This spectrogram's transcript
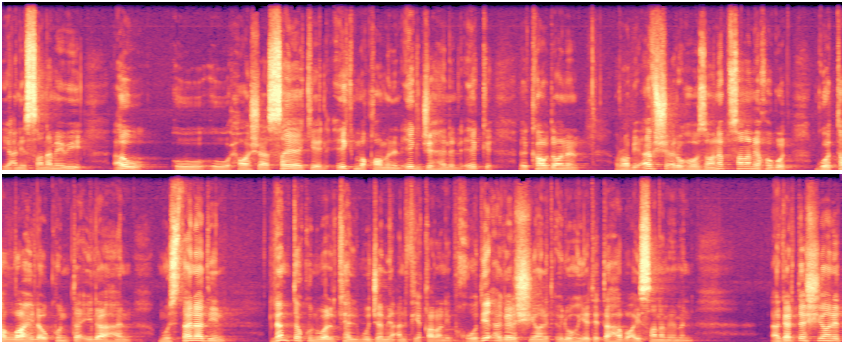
يعني صنموي أو وحاشا صيكل إيك مقامن إيك جهن إيك كودان ربي أفشعر هوزانب صنم يخو قلت قلت الله لو كنت إلها مستند لم تكن والكلب جميعا في قرن بخودي اگر شيانت إلوهية تهب أي صنم من. اگر تشيانت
